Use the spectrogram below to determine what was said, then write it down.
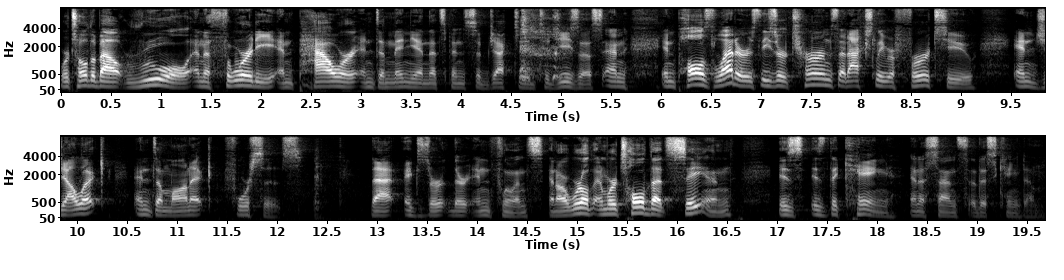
We're told about rule and authority and power and dominion that's been subjected to Jesus. And in Paul's letters, these are terms that actually refer to angelic and demonic forces that exert their influence in our world. And we're told that Satan is, is the king, in a sense, of this kingdom.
